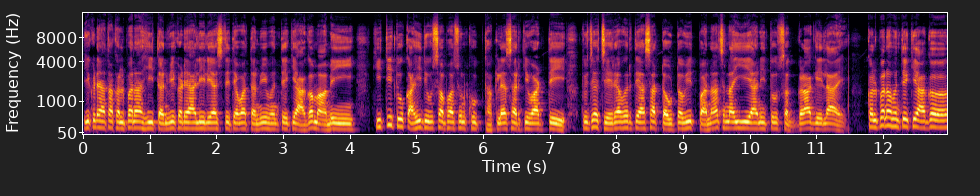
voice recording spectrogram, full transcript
इकडे आता कल्पना ही तन्वीकडे आलेली असते तेव्हा तन्वी म्हणते की अगं मामी किती तू काही दिवसापासून खूप थकल्यासारखी वाटते. तुझ्या चेहऱ्यावरती असा टवटवीतपणाच नाही आणि तो सगळा गेलाय. कल्पना म्हणते की अगं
